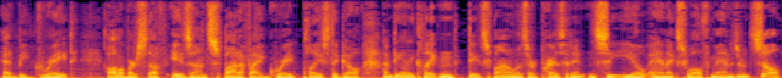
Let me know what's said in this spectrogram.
that'd be great. All of our stuff is on Spotify. Great place to go. I'm Danny Clayton. Dave Spano is our president and CEO, Annex Wealth Management. So,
